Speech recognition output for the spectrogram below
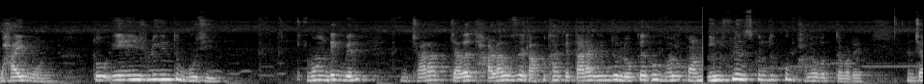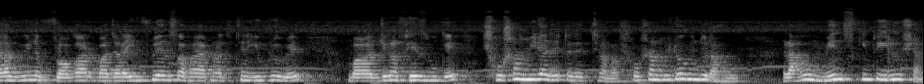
ভাই বোন। তো এই জিনিসগুলি কিন্তু বুঝি। এবং দেখবেন, যারা, যাদের থার্ড হাউসে রাহু থাকে, তারা কিন্তু লোকে খুব ভালো ইনফ্লুয়েন্স কিন্তু খুব ভালো করতে পারে। যারা বিভিন্ন ব্লগার বা যারা ইনফ্লুয়েন্সার হয়, আপনারা দেখছেন ইউটিউবে বা যে কোনো ফেসবুকে সোশ্যাল মিডিয়া যেটা দেখছেন আমরা সোশ্যাল মিডিয়াও কিন্তু রাহু। রাহু মিন্স কিন্তু ইলিউশন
